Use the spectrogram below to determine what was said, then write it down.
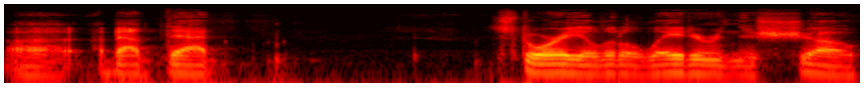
uh, about that story a little later in this show.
